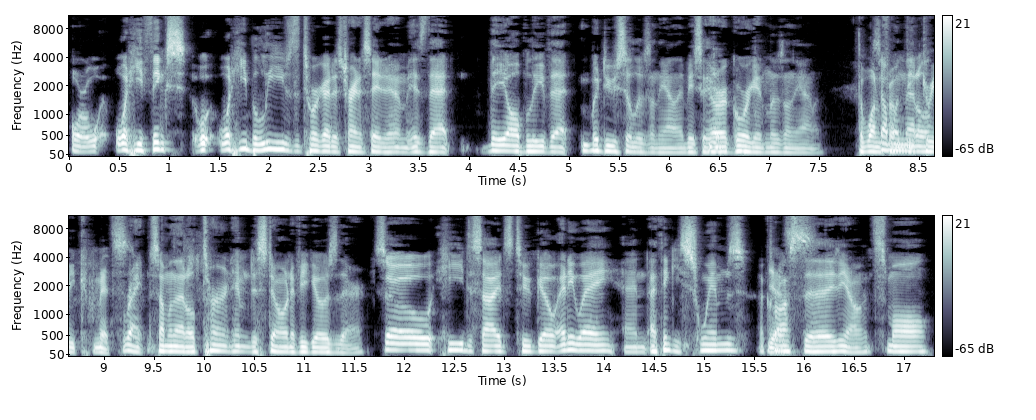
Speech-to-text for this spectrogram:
or wh- what he thinks wh- what he believes the tour guide is trying to say to him is that they all believe that Medusa lives on the island basically or Yeah. a gorgon lives on the island The one Someone from the Greek myths. right someone that'll turn him to stone if he goes there so he decides to go anyway and i think he swims across Yes. the you know small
